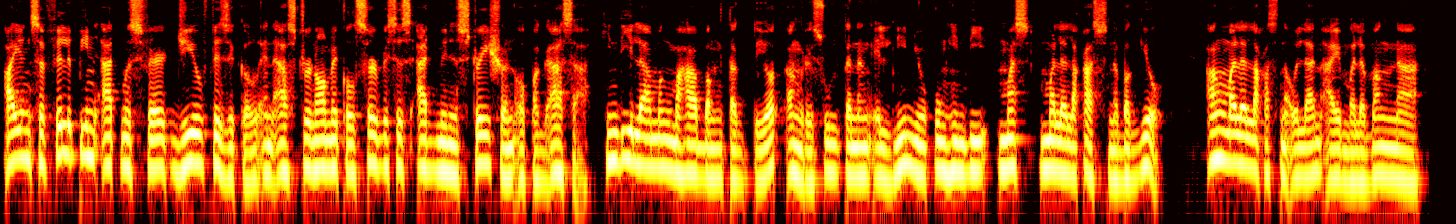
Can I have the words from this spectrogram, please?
Ayon sa Philippine Atmospheric Geophysical and Astronomical Services Administration o PAGASA, hindi lamang mahabang tagtuyot ang resulta ng El Nino kung hindi mas malalakas na bagyo. Ang malalakas na ulan ay malamang na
